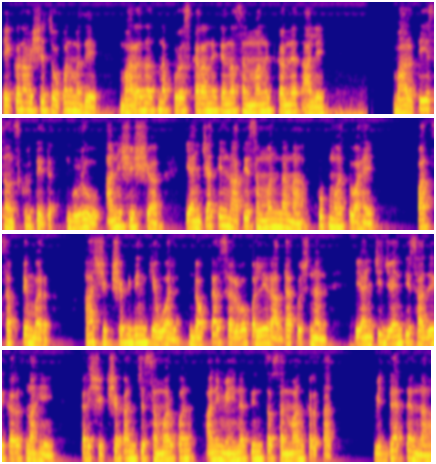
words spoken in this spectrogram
एकोणावीसशे चोपन्नमध्ये भारतरत्न पुरस्काराने त्यांना सन्मानित करण्यात आले. भारतीय संस्कृतीत गुरु आणि शिष्य यांच्यातील नातेसंबंधांना खूप महत्त्व आहे. पाच सप्टेंबर हा शिक्षक दिन केवळ डॉक्टर सर्वपल्ली राधाकृष्णन यांची जयंती साजरी करत नाही तर शिक्षकांचे समर्पण आणि मेहनतींचा सन्मान करतात. विद्यार्थ्यांना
